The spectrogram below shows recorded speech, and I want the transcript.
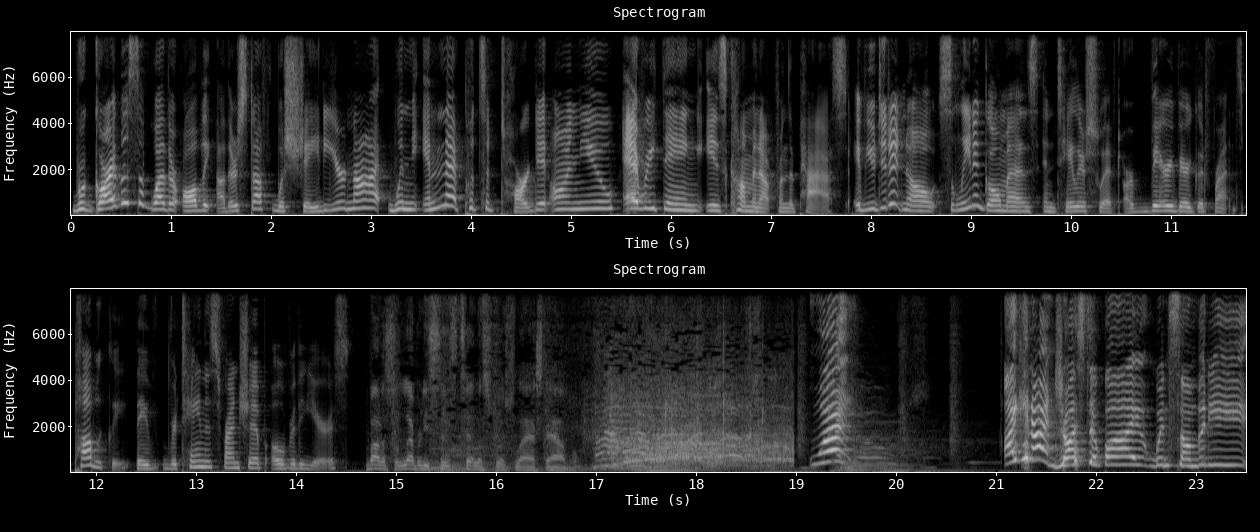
regardless of whether all the other stuff was shady or not, when the internet puts a target on you, everything is coming up from the past. If you didn't know, Selena Gomez and Taylor Swift are very, very good friends. Publicly, they've retained this friendship over the years. About a celebrity since Taylor Swift's last album. What? I cannot justify when somebody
